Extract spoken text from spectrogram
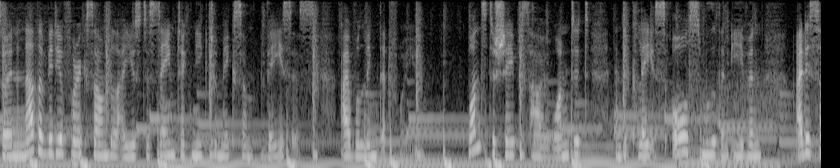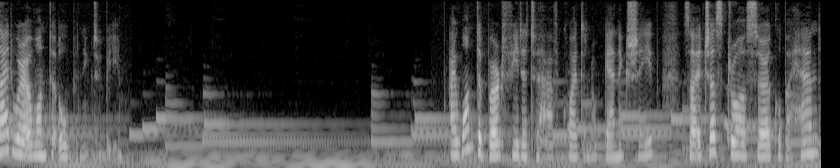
So in another video for example, I used the same technique to make some vases. I will link that for you. Once the shape is how I want it and the clay is all smooth and even, I decide where I want the opening to be. I want the bird feeder to have quite an organic shape, so I just draw a circle by hand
